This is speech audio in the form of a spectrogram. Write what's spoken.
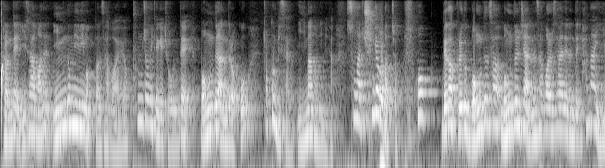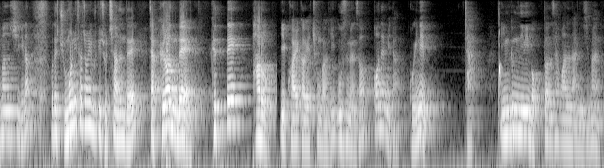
그런데 이 사과는 임금님이 먹던 사과예요. 품종이 되게 좋은데, 멍들 안 들었고, 조금 비싸요. 2만원입니다. 순간 충격을 받죠. 어? 내가 그래도 멍든 사, 멍들지 않는 사과를 사야 되는데, 하나에 2만원씩이나? 어, 내 주머니 사정이 그렇게 좋지 않은데? 자, 그런데, 그때 바로 이 과일 가게 총각이 웃으면서 꺼냅니다. 고객님, 자, 임금님이 먹던 사과는 아니지만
